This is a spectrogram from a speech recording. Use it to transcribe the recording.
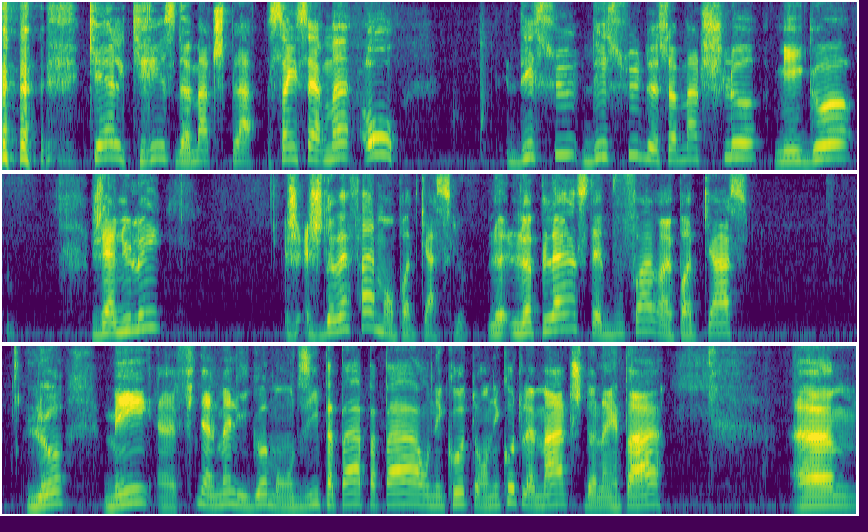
Quelle crise de match plat. Sincèrement, oh! Déçu, déçu de ce match-là. Mes gars, j'ai annulé. Je, devais faire mon podcast là. Le, plan, c'était de vous faire un podcast là. Mais euh, finalement, les gars m'ont dit Papa, papa, on écoute, on écoute le match de l'Inter. Euh,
